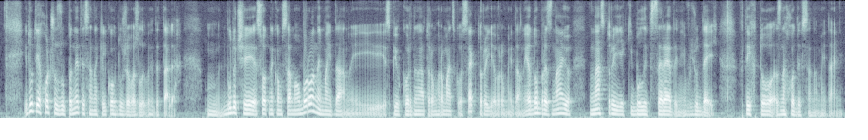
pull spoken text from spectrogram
І тут я хочу зупинитися на кількох дуже важливих деталях. Будучи сотником самооборони Майдану і співкоординатором громадського сектору Євромайдану, я добре знаю настрої, які були всередині в людей, в тих, хто знаходився на Майдані.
